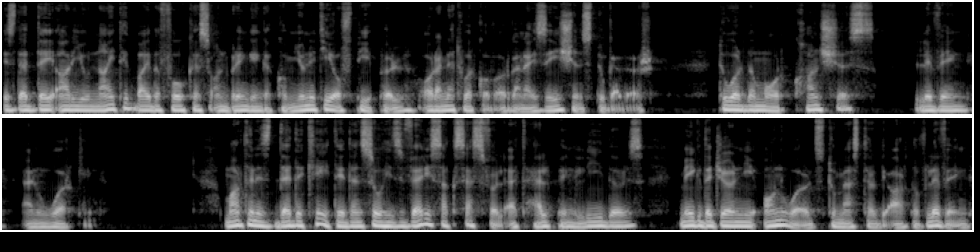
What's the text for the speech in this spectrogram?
is that they are united by the focus on bringing a community of people or a network of organizations together toward a more conscious living and working. Martin is dedicated, and so he's very successful at helping leaders make the journey onwards to master the art of living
